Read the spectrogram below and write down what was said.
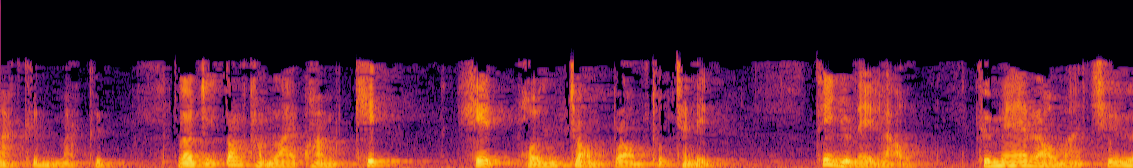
มากขึ้นมากขึ้น เราจึงต้องทำลายความคิดเหตุผลจอมปลอมทุกชนิดที่อยู่ในเรา คือแม้เรามาเชื่อ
